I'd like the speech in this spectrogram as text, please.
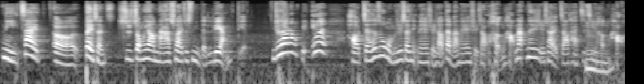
你在呃备审之中要拿出来就是你的亮点，你就要让别因为好，假设说我们去申请那些学校，代表那些学校很好，那那些学校也知道他自己很好。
